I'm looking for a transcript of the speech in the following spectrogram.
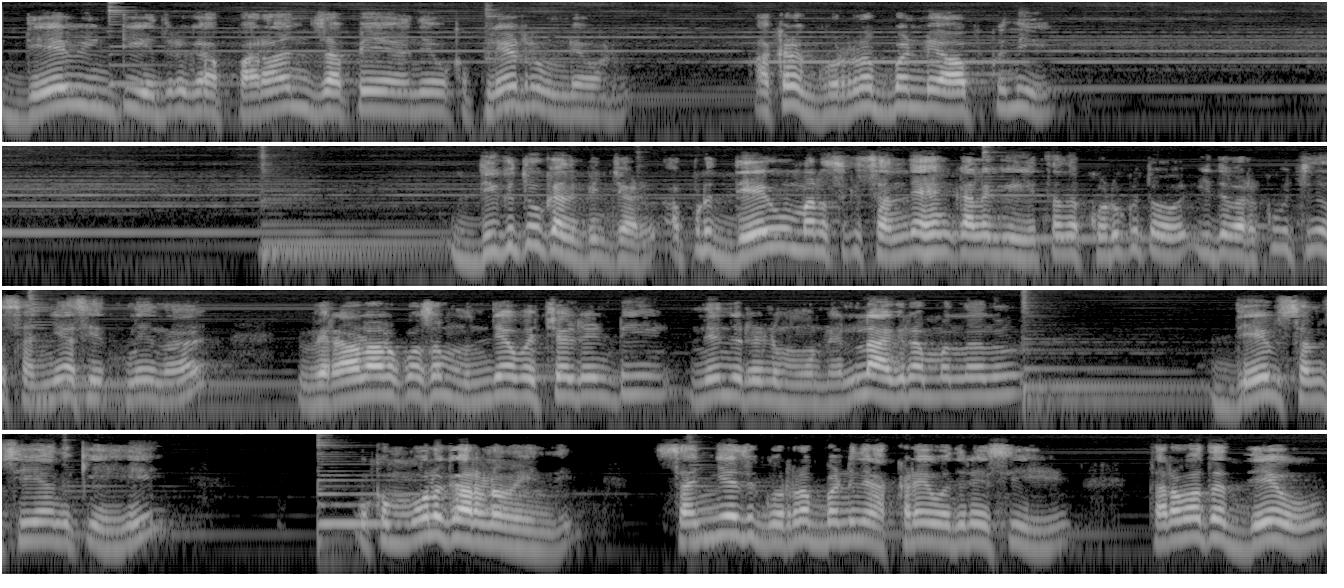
దేవి ఇంటి ఎదురుగా పరాన్ జపే అనే ఒక ప్లేటర్ ఉండేవాడు. అక్కడ గుర్ర బండి ఆపుకుని దిగుతూ కనిపించాడు. అప్పుడు దేవు మనసుకి సందేహం కలిగి తన కొడుకుతో ఇది వరకు వచ్చిన సన్యాసి ఇతనేనా? విరాళాల కోసం ముందే వచ్చాడేంటి? నేను రెండు మూడు నెలలు ఆగిరమ్మన్నాను దేవ్ సంశయానికి ఒక మూల కారణమైంది. సన్యాసి గుర్రబండిని అక్కడే వదిలేసి తర్వాత దేవ్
